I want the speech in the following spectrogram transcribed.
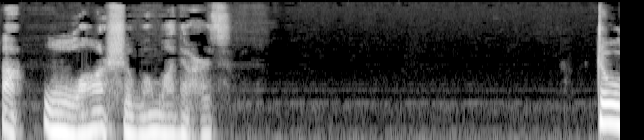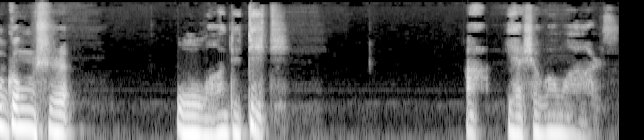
啊，武王是文王的儿子，周公是武王的弟弟，啊，也是文王儿子。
